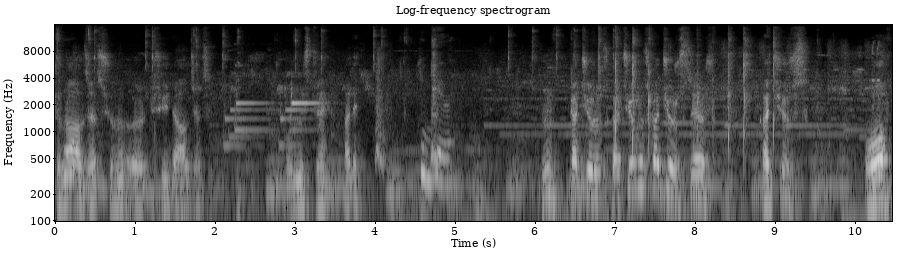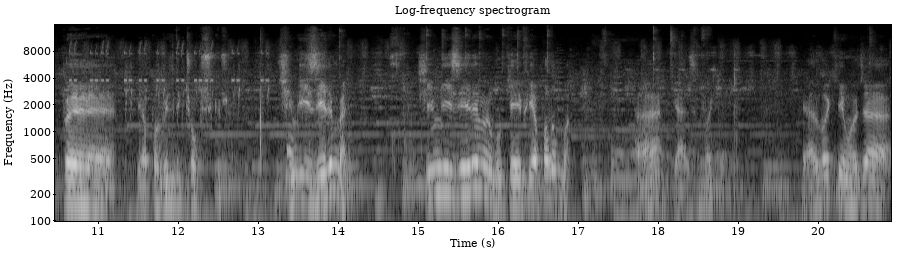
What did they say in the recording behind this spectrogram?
Şunu alacağız. Şunu örtüsüyü de alacağız. Bunun üstüne. Hadi. Gidiyor. Hı, kaçıyoruz, kaçıyoruz, kaçıyoruz. Zeus. Kaçıyoruz. Oh be! Yapabildik çok şükür. Şimdi izleyelim mi? Şimdi izleyelim mi? Bu keyfi yapalım mı? He? Gelsin bakayım. Gel bakayım hoca.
